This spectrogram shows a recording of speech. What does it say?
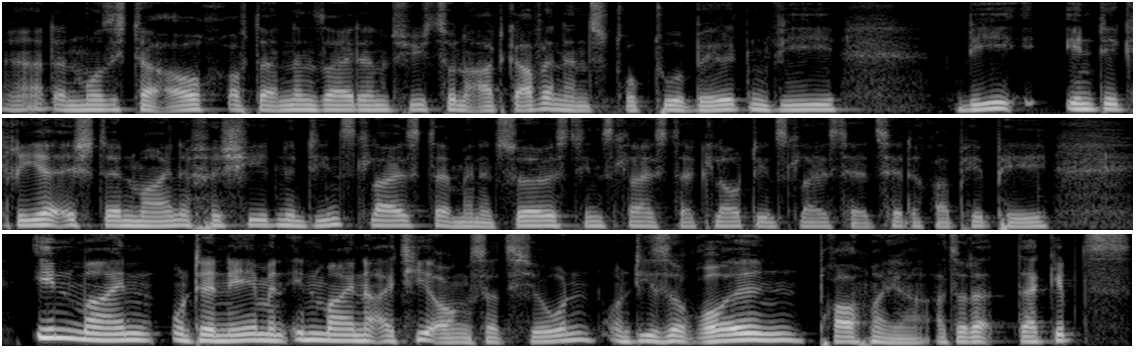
ja, dann muss ich da auch auf der anderen Seite natürlich so eine Art Governance-Struktur bilden, wie, wie integriere ich denn meine verschiedenen Dienstleister, Managed Service Dienstleister, Cloud Dienstleister etc. pp. in mein Unternehmen, in meine IT-Organisation und diese Rollen braucht man ja. Also da, da gibt es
